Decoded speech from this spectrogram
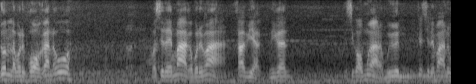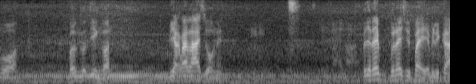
ด้นเราบริพอกัน โอ้ว่าสิได้มากกับบริมาค่าเวียกนี่ก็สิเอาเมื่อล่ะมืออื่นก็สิได้มาหรือบ่เบิ่งตัวจริงก่อนเวียกหลายๆส่วงนี่ก็จะได้เมื่อได้สิไปอเมริกา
